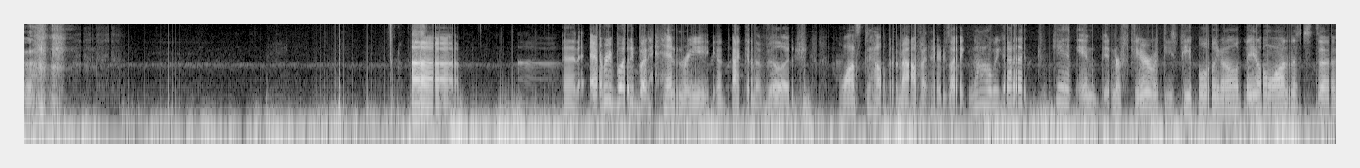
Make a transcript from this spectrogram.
Uh, and everybody but Henry back in the village wants to help them out, but Henry's like, "No, we gotta we can't in- interfere with these people. You know, they don't want us to.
